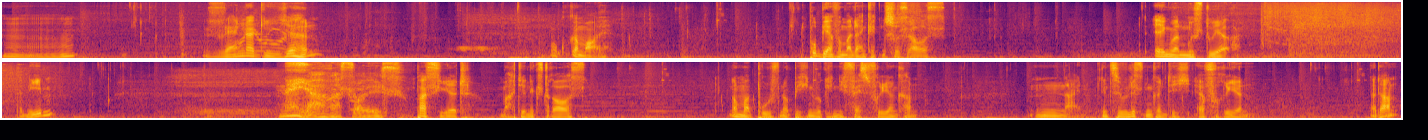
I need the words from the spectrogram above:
Hm. Sander, geh hier hin. Oh, guck mal. Probier einfach mal deinen Kettenschuss aus. Irgendwann musst du ja. Daneben? Naja, was soll's. Passiert. Macht dir nichts draus. Nochmal prüfen, ob ich ihn wirklich nicht festfrieren kann. Nein, den Zivilisten könnte ich erfrieren. Na dann,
